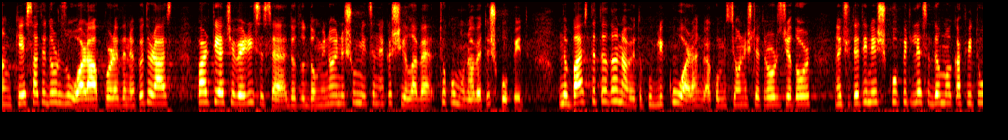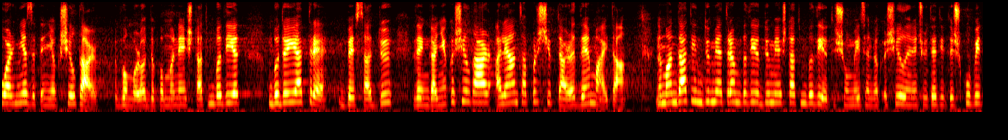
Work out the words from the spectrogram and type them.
ankesat e dorëzuara, por edhe në këtë rast partia qeverisëse do të dominojë në shumicën e këshillave të komunave të Shkupit. Në bazë të të dhënave të publikuara nga Komisioni Shtetëror Zgjedhor, në qytetin e Shkupit LSDM ka fituar njëzet e një këshilltarë, VMRO-DPMNE shtatëmbëdhjetë, BDI-a tre, Besa dy, dhe nga një këshilltar, Aleanca për Shqiptarët dhe e Majta. Në mandatin dy mijë e trembëdhjetë dy mijë e shtatëmbëdhjetë, shumicën në Këshillin e Qytetit të Shkupit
